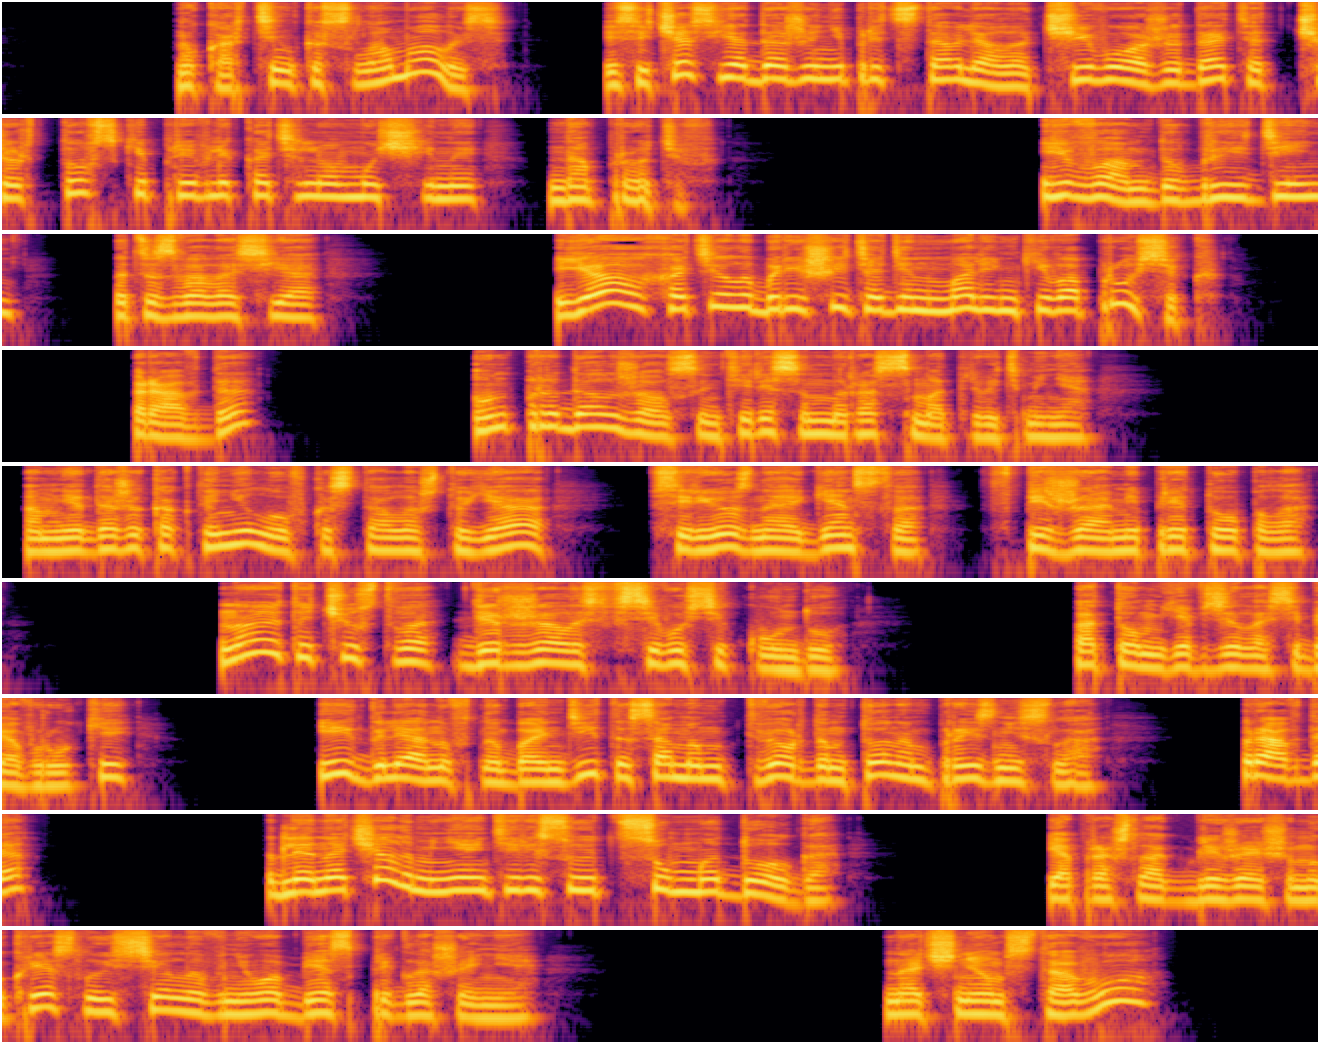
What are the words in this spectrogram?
Но картинка сломалась, и сейчас я даже не представляла, чего ожидать от чертовски привлекательного мужчины напротив. «И вам добрый день», — отозвалась я. «Я хотела бы решить один маленький вопросик». «Правда?» Он продолжал с интересом рассматривать меня. А мне даже как-то неловко стало, что я в серьезное агентство в пижаме притопала. Но это чувство держалось всего секунду. Потом я взяла себя в руки и, глянув на бандита, самым твердым тоном произнесла. «Правда? Для начала меня интересует сумма долга». Я прошла к ближайшему креслу и села в него без приглашения. «Начнем с того...»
